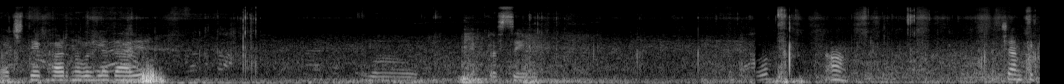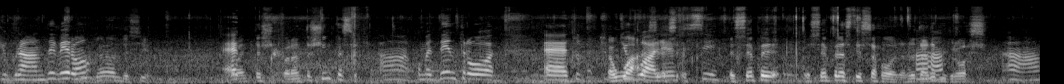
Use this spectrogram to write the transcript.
Бачите, як гарно виглядає. Вау, як красиво. О, А, c'è anche più grande, vero? Grande, sì. Eh. 45, 45 sì. Ah, come dentro è tut- È tutti uguale, uguali? sì, sì. Sì. È sempre, è sempre la stessa cosa, soltanto Ah. più grossa. Ah.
